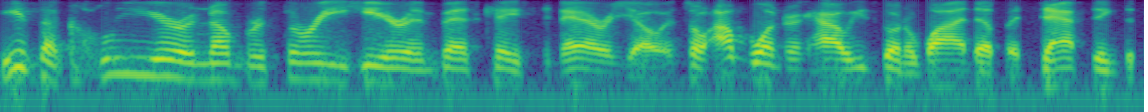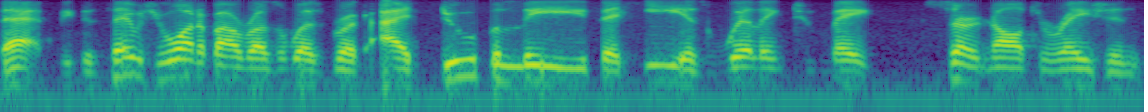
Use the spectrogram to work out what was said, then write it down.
He's a clear number three here in best case scenario. And so I'm wondering how he's going to wind up adapting to that. Because say what you want about Russell Westbrook, I do believe that he is willing to make certain alterations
